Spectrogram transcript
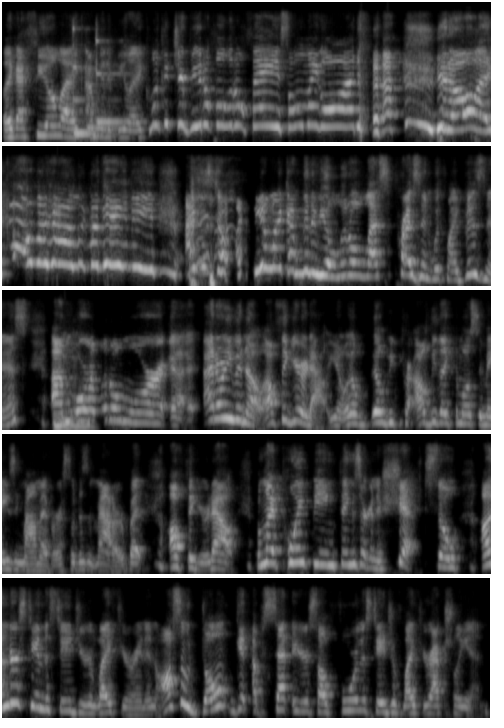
Like I feel like I'm gonna be like, look at your beautiful little face. Oh my god, you know, like oh my god, baby. I just don't. I feel like I'm gonna be a little less present with my business, um, or a little more. Uh, I don't even know. I'll figure it out. You know, it'll, it'll be. I'll be like the most amazing mom ever, so it doesn't matter. But I'll figure it out. But my point being, things are gonna shift. So understand the stage of your life you're in, and also don't get upset at yourself for the stage of life you're actually in.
